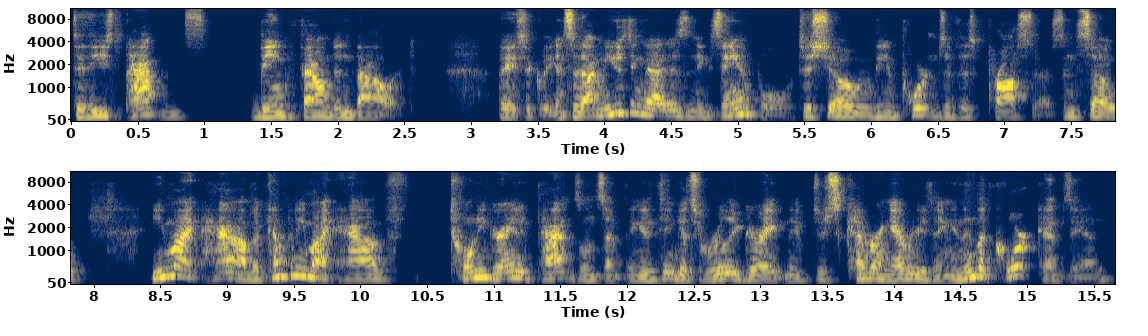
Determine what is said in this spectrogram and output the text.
to these patents being found invalid, basically. And so I'm using that as an example to show the importance of this process. And so you might have a company might have 20 granted patents on something and think it's really great and they're just covering everything. And then the court comes in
